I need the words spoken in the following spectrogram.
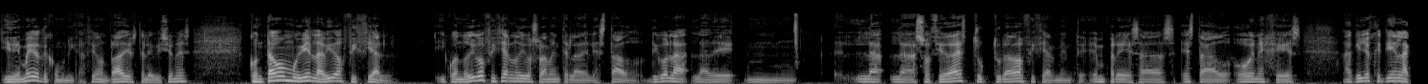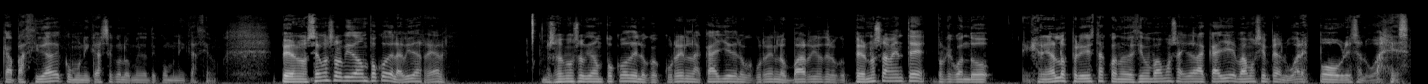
y de medios de comunicación, radios, televisiones, contaban muy bien la vida oficial y cuando digo oficial no digo solamente la del Estado, digo la, la de mm, la, la, sociedad estructurada oficialmente, empresas, Estado, ONGs, aquellos que tienen la capacidad de comunicarse con los medios de comunicación. Pero nos hemos olvidado un poco de la vida real. Nos hemos olvidado un poco de lo que ocurre en la calle, de lo que ocurre en los barrios, de lo pero no solamente porque cuando en general los periodistas cuando decimos vamos a ir a la calle, vamos siempre a lugares pobres, a lugares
